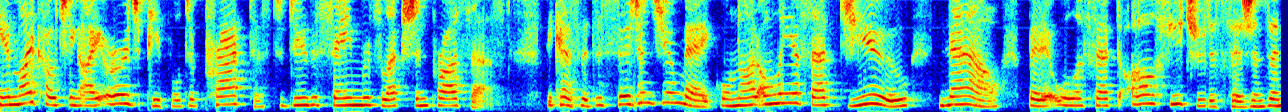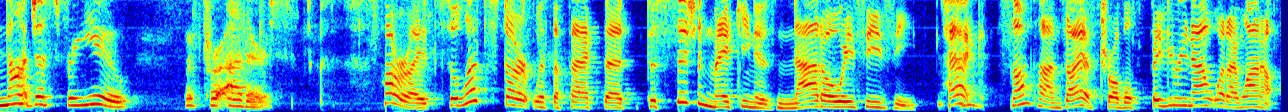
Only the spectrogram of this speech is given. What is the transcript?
In my coaching, I urge people to practice to do the same reflection process because the decisions you make will not only affect you now, but it will affect all future decisions and not just for you, but for others. All right, so let's start with the fact that decision making is not always easy. Heck, hmm. sometimes I have trouble figuring out what I want to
